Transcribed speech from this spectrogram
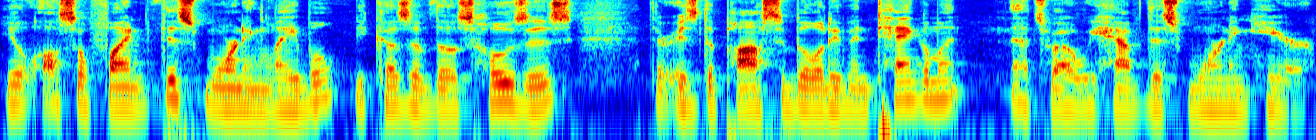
You'll also find this warning label because of those hoses. There is the possibility of entanglement. That's why we have this warning here.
